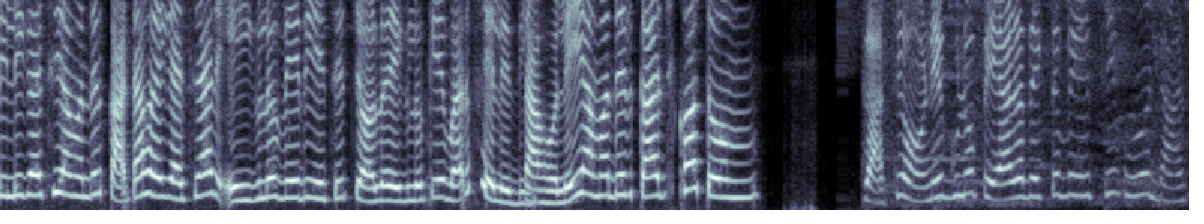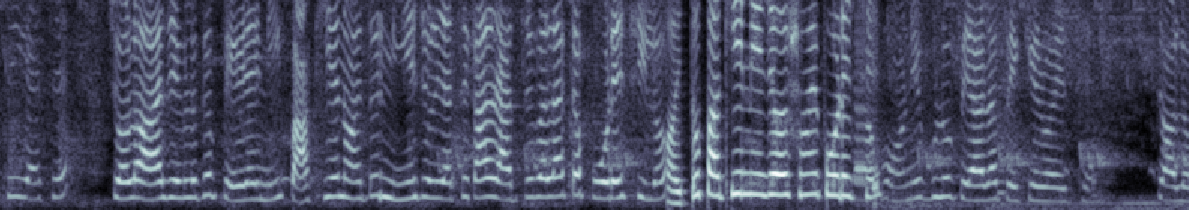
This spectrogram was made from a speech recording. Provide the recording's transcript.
লিলি গাছই আমাদের কাটা হয়ে গেছে আর এইগুলো বেরিয়েছে। চলো এগুলোকে এবার ফেলে দিই। তাহলেই আমাদের কাজ খতম। গাছে অনেকগুলো পেয়ারা দেখতে পেয়েছি পুরো ডাঁসি গেছে। চলো আজ এগুলোকে পেড়ে নিই। পাখিয়ে নয়তো নিয়ে চলে যাচ্ছে। কাল রাত্রেবেলা একটা পড়েছিল। হয়তো পাখিয়ে নিয়ে যাওয়ার সময় পড়েছে। অনেকগুলো পেয়ারা পেকে রয়েছে। চলো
